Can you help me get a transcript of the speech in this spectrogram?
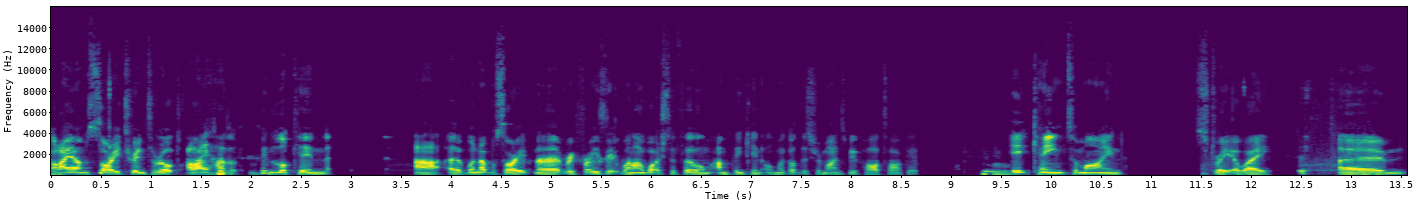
I am sorry to interrupt. I have been looking at uh, when I was sorry, uh, rephrase it. When I watched the film, I'm thinking, oh my god, this reminds me of Hard Target. It came to mind straight away. Um,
